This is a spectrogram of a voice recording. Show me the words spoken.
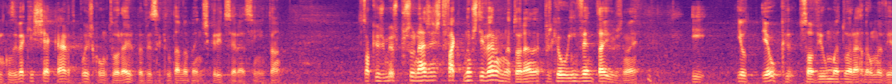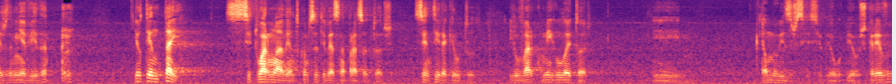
inclusive, aqui checar depois com o toureiro para ver se aquilo estava bem descrito, se era assim e tal. Só que os meus personagens, de facto, não estiveram na tourada porque eu inventei-os, não é? E eu, eu que só vi uma tourada uma vez da minha vida, eu tentei situar-me lá dentro, como se eu estivesse na Praça de Touros, sentir aquilo tudo e levar comigo o leitor. E é o meu exercício. Eu, eu escrevo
